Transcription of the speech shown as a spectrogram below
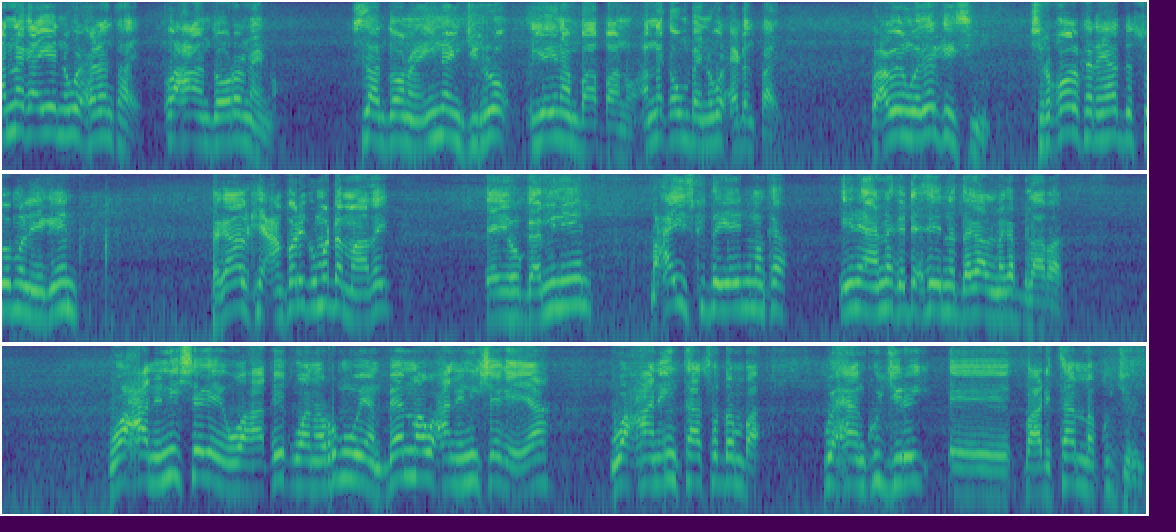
annaga ayay nagu xidhan tahay. Waxa aan dooranayno sidaan doonana inaan jirro iyo inaan baabaano annaga un bay nagu xidhan tahay. Waxa weyn waad arkaysiin shirqoolkan ay hadda soo maleegeen dagaalkii canfariguma dhammaaday. Ee ay hoggaaminayeen. Maxay isku dayeen nimanka? Inay annaga dhexdeenna dagaal naga bilaabaan. Waxaan inii sheegaya waa xaqiiq waana run weeyaan. Been maa waxaan inii sheegayaa waxaan intaasoo dhanba waxaan ku jiray baadhitaan baan ku jiray.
